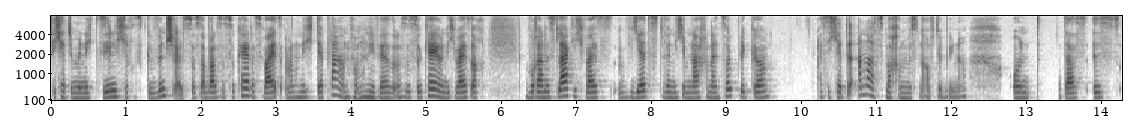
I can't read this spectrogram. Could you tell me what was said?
ich hätte mir nichts sehnlicheres gewünscht als das, aber das ist okay. Das war jetzt einfach noch nicht der Plan vom Universum. Das ist okay. Und ich weiß auch, woran es lag. Ich weiß jetzt, wenn ich im Nachhinein zurückblicke, was ich hätte anders machen müssen auf der Bühne. Und das ist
